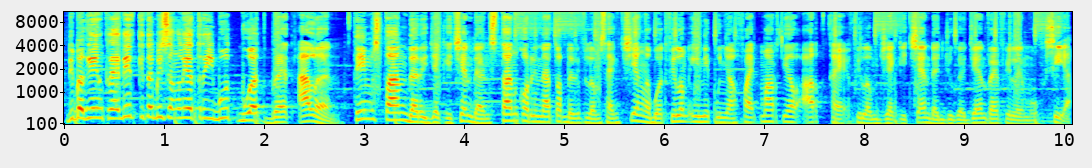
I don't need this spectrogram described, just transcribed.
Di bagian kredit kita bisa ngeliat tribut buat Brad Allen, tim stunt dari Jackie Chan dan stunt koordinator dari film Shang-Chi yang ngebuat film ini punya fight martial art kayak film Jackie Chan dan juga genre film wuxia.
